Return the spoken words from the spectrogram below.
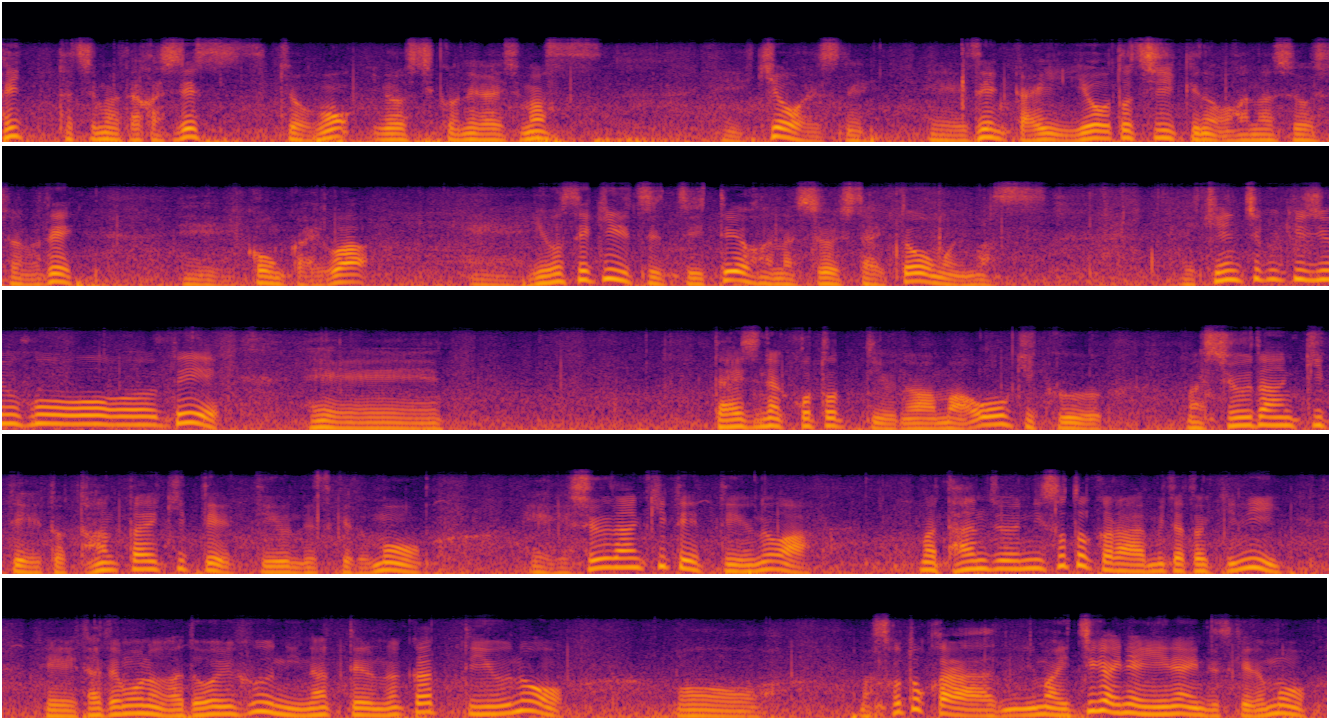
はい立花隆です。今日もよろしくお願いします、えー、今日はですね、えー、前回用途地域のお話をしたので、えー、今回は、え容積率についてお話をしたいと思います、え建築基準法で、え大事なことっていうのは、まあ、大きく、まあ、集団規定と単体規定っていうんですけども、え集団規定っていうのは、まあ、単純に外から見た時に、え建物がどういうふうになっているのかっていうのをまあ、外から今一概には言えないんですけども、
